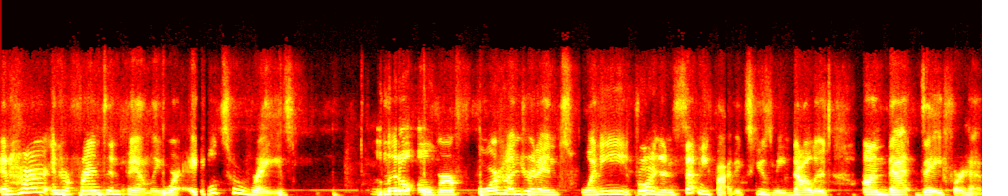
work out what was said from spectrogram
And her and her friends and family were able to raise little over 420 475 excuse me dollars on that day for him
